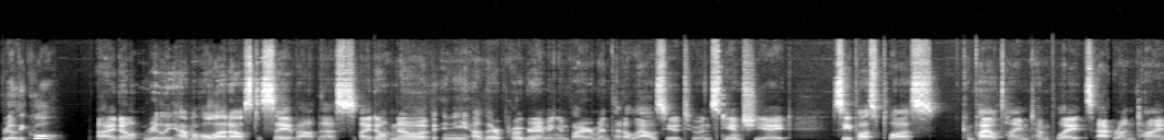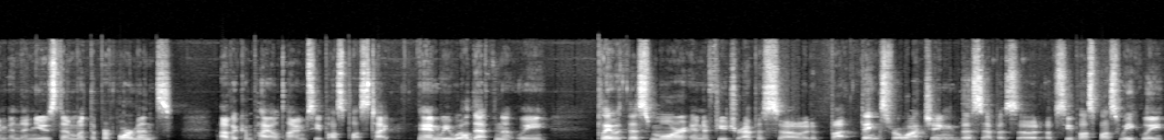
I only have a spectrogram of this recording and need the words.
really cool. I don't really have a whole lot else to say about this. I don't know of any other programming environment that allows you to instantiate C++ compile time templates at runtime and then use them with the performance of a compile time C++ type. And we will definitely play with this more in a future episode, but thanks for watching this episode of C++ Weekly.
